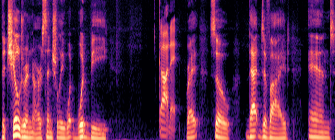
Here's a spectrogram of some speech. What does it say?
the children are essentially what would be Got it. right? So that divide and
